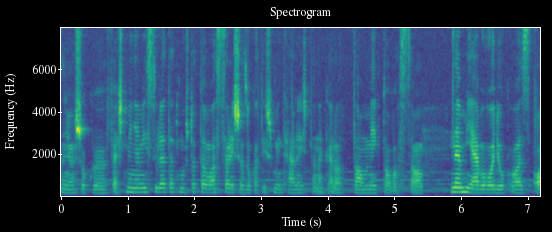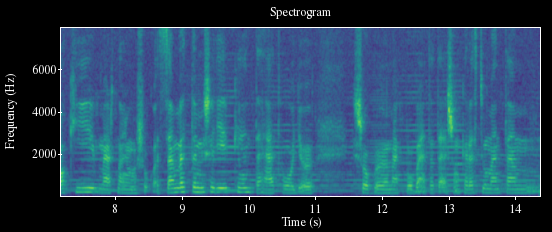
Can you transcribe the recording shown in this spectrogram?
Nagyon sok festményem is született most a tavasszal, és azokat is mind hála Istennek eladtam még tavasszal. Nem hiába vagyok az, aki, mert nagyon sokat szenvedtem is egyébként, tehát hogy sok megpróbáltatáson keresztül mentem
